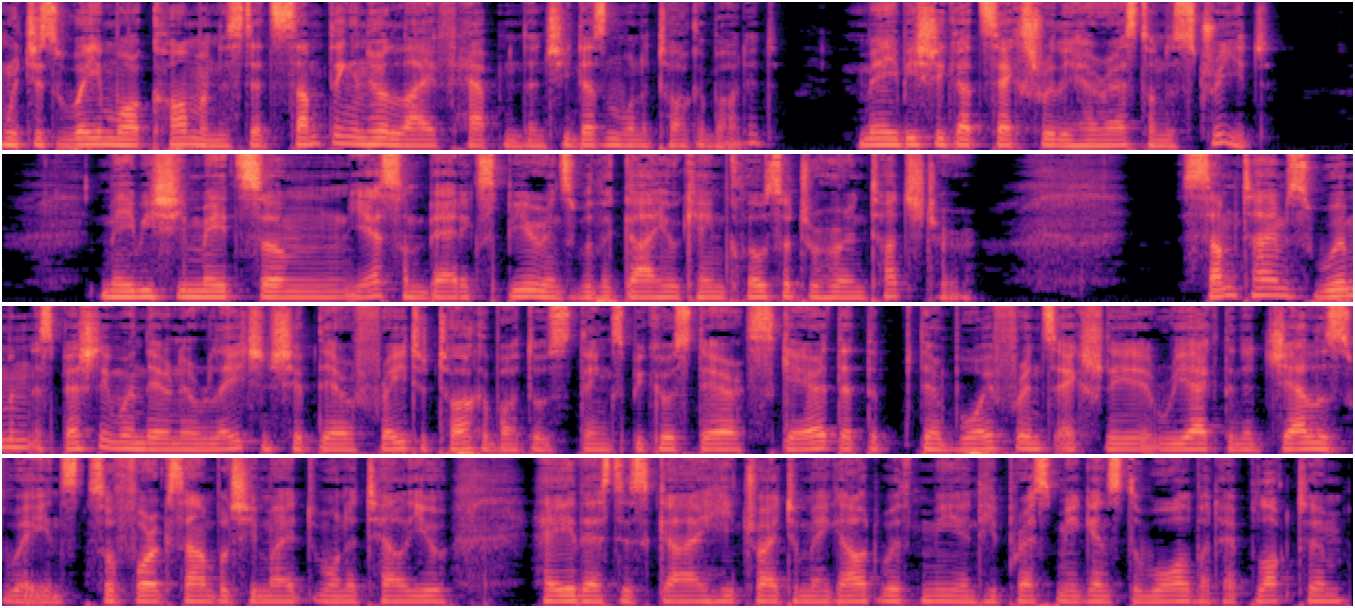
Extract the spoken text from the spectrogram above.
which is way more common, is that something in her life happened and she doesn't want to talk about it. Maybe she got sexually harassed on the street. Maybe she made some, yeah, some bad experience with a guy who came closer to her and touched her. Sometimes women, especially when they're in a relationship, they're afraid to talk about those things because they're scared that the, their boyfriends actually react in a jealous way. And so, for example, she might want to tell you, hey, there's this guy, he tried to make out with me and he pressed me against the wall, but I blocked him.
